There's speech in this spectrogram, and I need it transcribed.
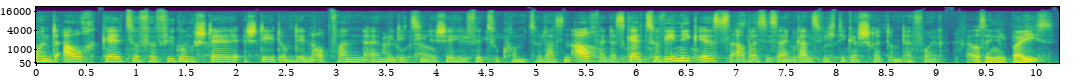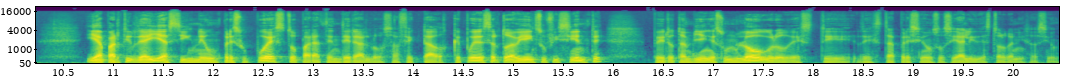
und auch Geld zur Verfügung steht, um den Opfern äh, medizinische Hilfe zukommen zu lassen. Auch wenn das Geld zu wenig ist, aber es ist ein ganz wichtiger Schritt und Erfolg. y a partir de ahí asigne un presupuesto para atender a los afectados, que puede ser todavía insuficiente, pero también es un logro de, este, de esta presión social y de esta organización.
